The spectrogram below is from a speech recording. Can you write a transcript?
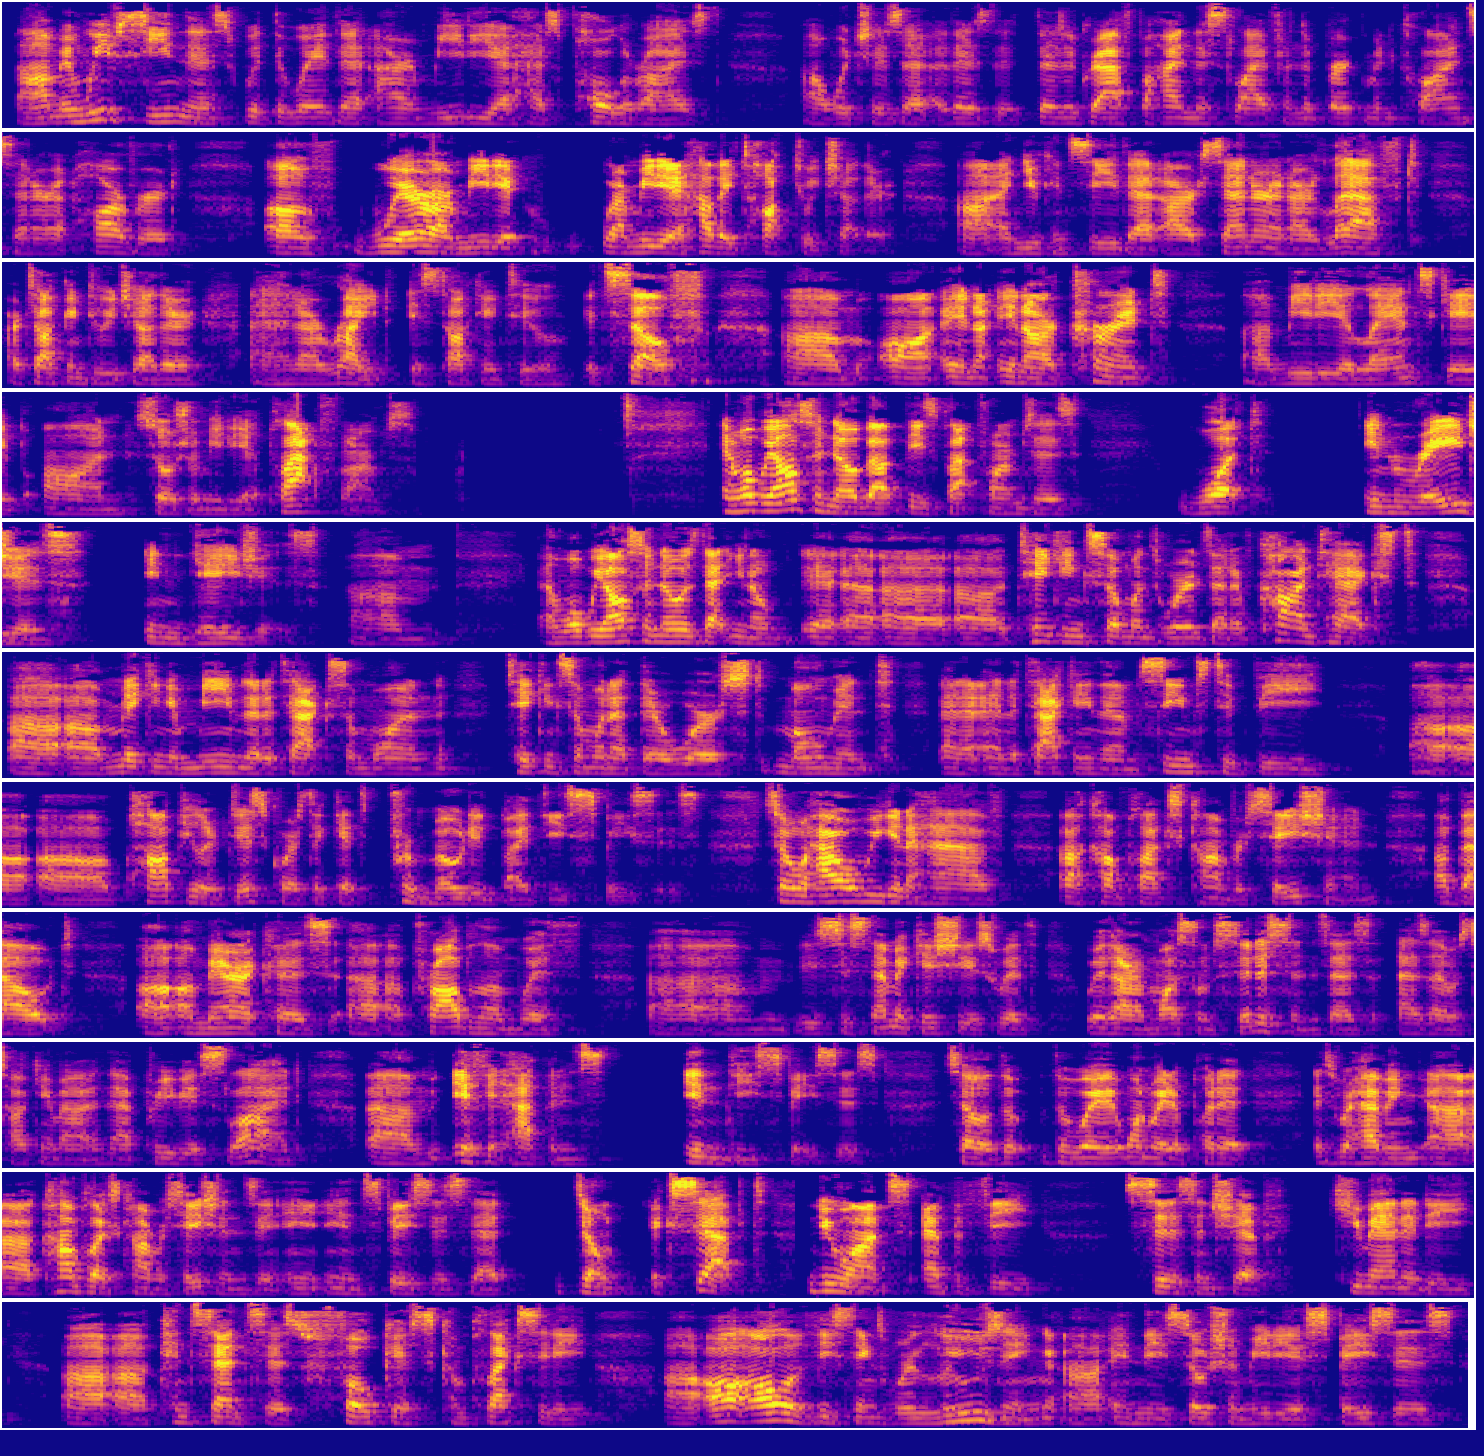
Um, and we've seen this with the way that our media has polarized, uh, which is a, there's, a, there's a graph behind this slide from the Berkman Klein Center at Harvard of where our media, our media, how they talk to each other. Uh, and you can see that our center and our left are talking to each other, and our right is talking to itself um, on, in, in our current uh, media landscape on social media platforms. And what we also know about these platforms is what enrages engages. Um, and what we also know is that, you know, uh, uh, uh, taking someone's words out of context, uh, uh, making a meme that attacks someone, taking someone at their worst moment and, and attacking them seems to be a popular discourse that gets promoted by these spaces. So how are we going to have a complex conversation about uh, America's uh, problem with uh, um, these systemic issues with with our Muslim citizens, as as I was talking about in that previous slide, um, if it happens in these spaces. So the the way one way to put it is we're having uh, uh, complex conversations in, in, spaces that don't accept nuance, empathy, citizenship, humanity, uh, consensus, focus, complexity uh, all, all, of these things we're losing uh, in these social media spaces,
